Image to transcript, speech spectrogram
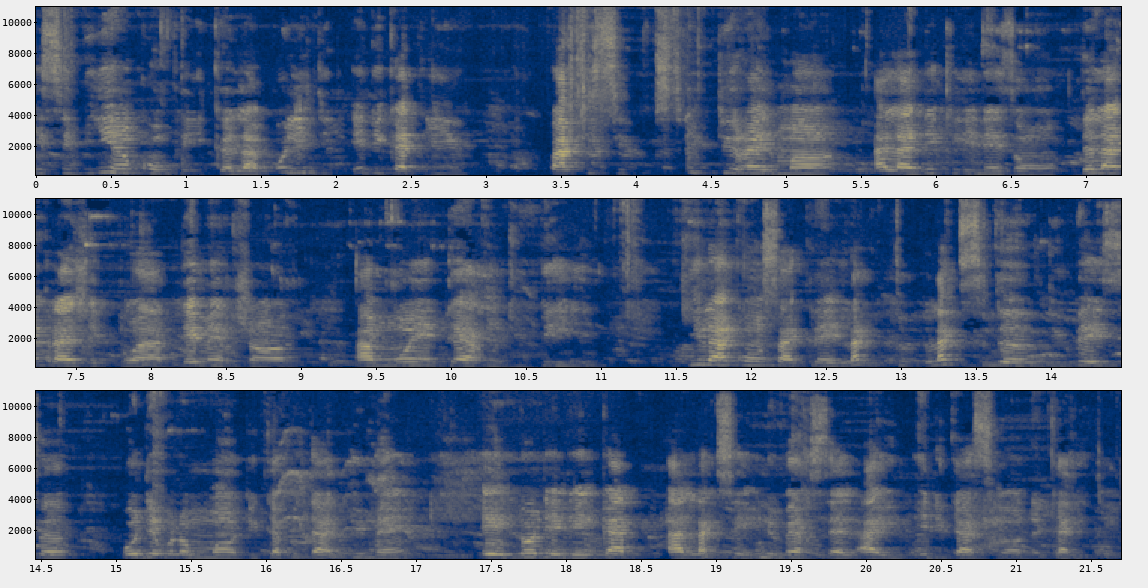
et si bien compris que la politique éducative participe structurellement à la déclinaison de la trajectoire d'émergence à moyen terme du pays, qu'il a consacré l'axe du PSE au développement du capital humain et l'ODD 4 à l'accès universel à une éducation de qualité.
